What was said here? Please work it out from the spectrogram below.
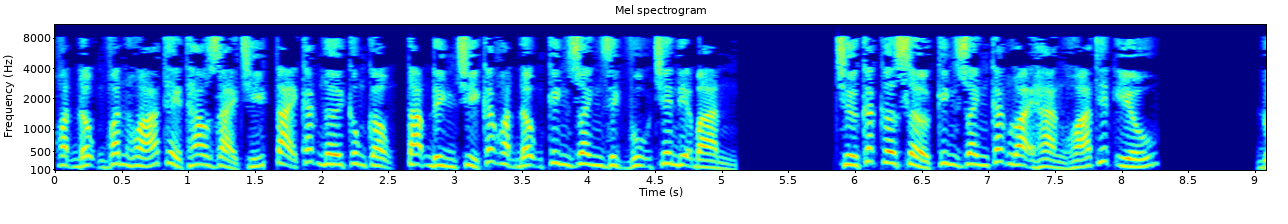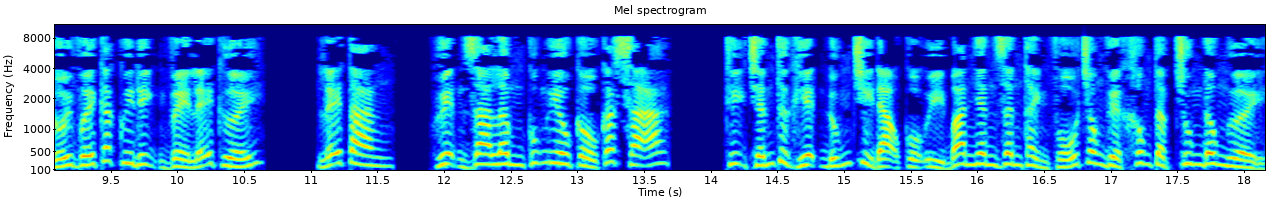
hoạt động văn hóa thể thao giải trí tại các nơi công cộng, tạm đình chỉ các hoạt động kinh doanh dịch vụ trên địa bàn. Trừ các cơ sở kinh doanh các loại hàng hóa thiết yếu. Đối với các quy định về lễ cưới, lễ tang, huyện Gia Lâm cũng yêu cầu các xã, thị trấn thực hiện đúng chỉ đạo của Ủy ban Nhân dân thành phố trong việc không tập trung đông người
